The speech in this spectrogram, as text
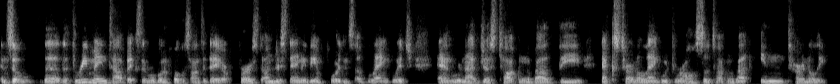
And so the, the three main topics that we're going to focus on today are first, understanding the importance of language. And we're not just talking about the external language, we're also talking about internally,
